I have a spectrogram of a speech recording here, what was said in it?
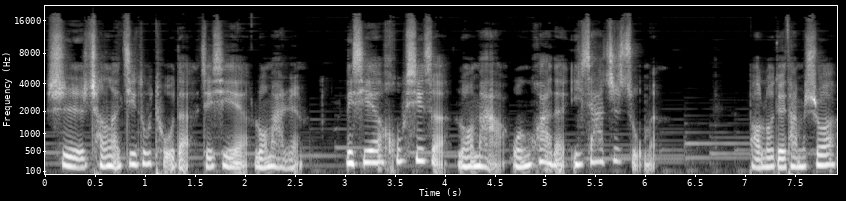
是成了基督徒的这些罗马人，那些呼吸着罗马文化的一家之主们。保罗对他们说：“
